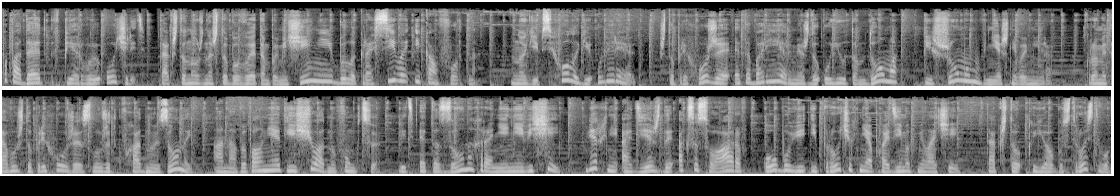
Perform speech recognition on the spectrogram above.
попадают в первую очередь. Так что нужно, чтобы в этом помещении было красиво и комфортно. Многие психологи уверяют, что прихожая – это барьер между уютом дома и шумом внешнего мира. Кроме того, что прихожая служит входной зоной, она выполняет еще одну функцию, ведь это зона хранения вещей, верхней одежды, аксессуаров, обуви и прочих необходимых мелочей. Так что к ее обустройству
